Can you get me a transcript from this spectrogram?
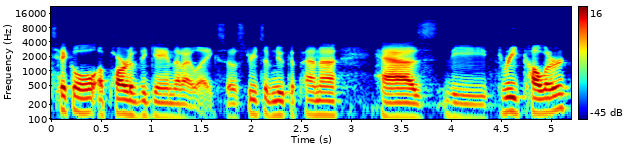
tickle a part of the game that I like. So Streets of New Capenna has the three color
